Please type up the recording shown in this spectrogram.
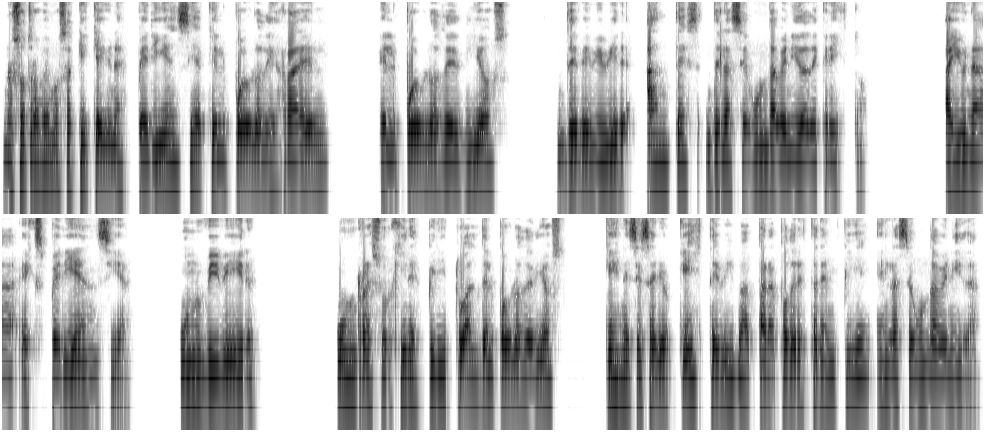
Nosotros vemos aquí que hay una experiencia que el pueblo de Israel, el pueblo de Dios, debe vivir antes de la segunda venida de Cristo. Hay una experiencia, un vivir, un resurgir espiritual del pueblo de Dios que es necesario que éste viva para poder estar en pie en la segunda venida.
